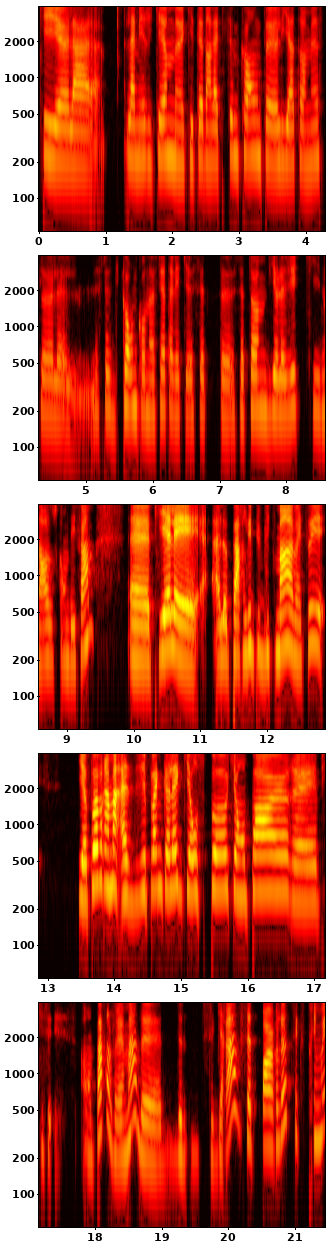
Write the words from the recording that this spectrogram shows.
qui est la l'américaine euh, qui était dans la piscine contre euh, Lia Thomas, l'espèce d'icône qu'on a faite avec euh, cet homme biologique qui nage contre des femmes. puis elle, elle, a parlé publiquement, mais tu sais, il n'y a pas vraiment. Elle dit J'ai plein de collègues qui n'osent pas, qui ont peur. puis on parle vraiment de. c'est grave, cette peur-là, de s'exprimer.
